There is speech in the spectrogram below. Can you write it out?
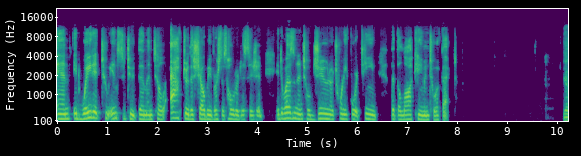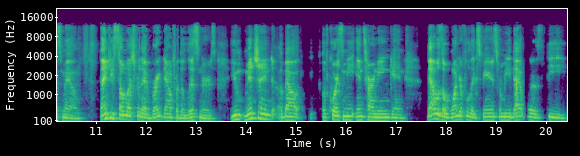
and it waited to institute them until after the Shelby versus Holder decision. It wasn't until June of 2014 that the law came into effect. Yes, ma'am. Thank you so much for that breakdown for the listeners. You mentioned about, of course, me interning, and that was a wonderful experience for me. That was the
